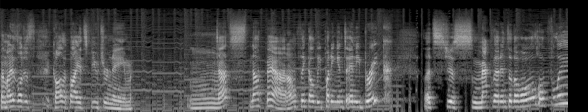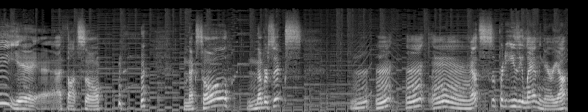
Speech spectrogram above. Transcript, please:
I might as well just call it by its future name. Mm, that's not bad. I don't think I'll be putting into any break. Let's just smack that into the hole, hopefully? Yeah, I thought so. Next hole, number six. Mm -mm -mm that's a pretty easy landing area,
